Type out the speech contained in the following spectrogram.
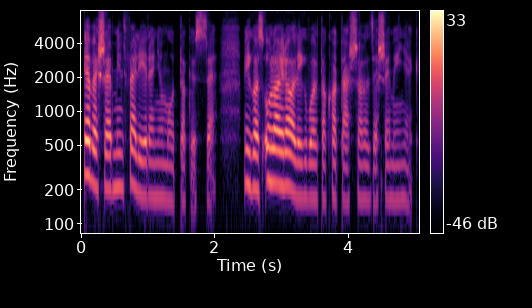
kevesebb, mint felére nyomódtak össze, míg az olajra alig voltak hatással az események.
